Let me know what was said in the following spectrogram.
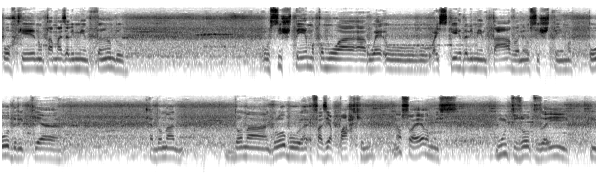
porque não está mais alimentando o sistema como a, a, a, esquerda alimentava, né, o sistema podre que a, que a dona, dona Globo fazia parte. Né? Não só ela, mas muitos outros aí, e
